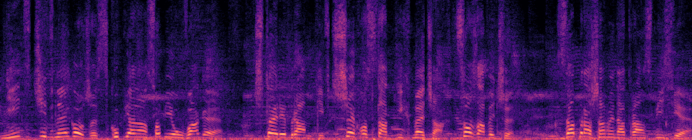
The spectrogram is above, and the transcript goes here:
Nic dziwnego, że skupia na sobie uwagę. Cztery bramki w trzech ostatnich meczach. Co za wyczyn. Zapraszamy na transmisję.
